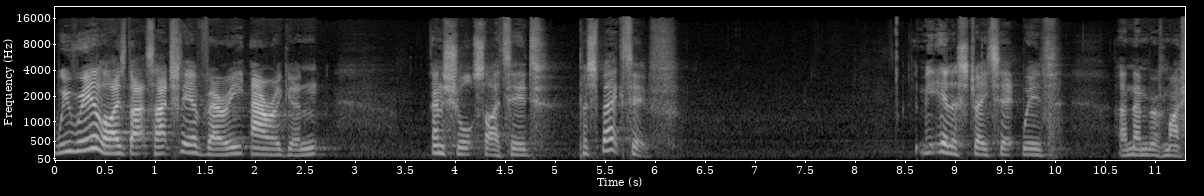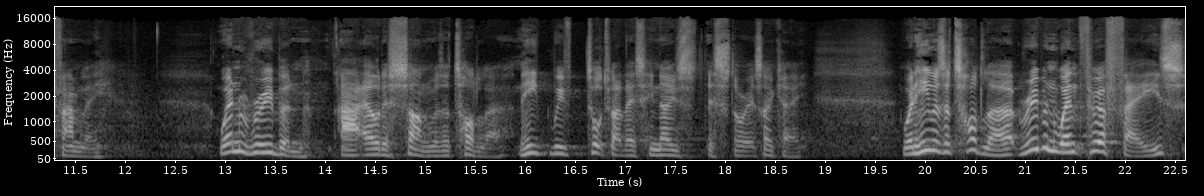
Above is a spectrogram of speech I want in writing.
we realize that's actually a very arrogant and short sighted perspective. Let me illustrate it with a member of my family. When Reuben, our eldest son, was a toddler, and he, we've talked about this, he knows this story, it's okay. When he was a toddler, Reuben went through a phase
